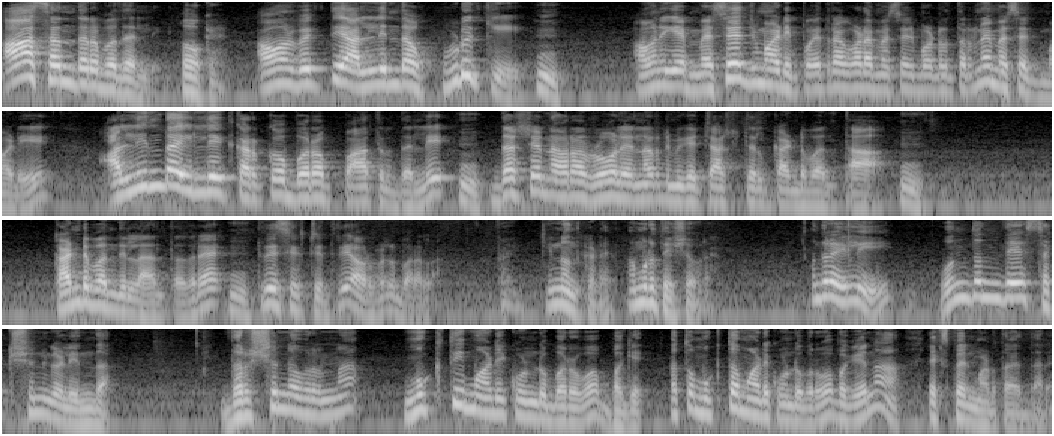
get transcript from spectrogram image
ಆ ಸಂದರ್ಭದಲ್ಲಿ ಓಕೆ. ಅವನ ವ್ಯಕ್ತಿ ಅಲ್ಲಿಂದ ಹುಡುಕಿ ಅವನಿಗೆ ಮೆಸೇಜ್ ಮಾಡಿ ಪವಿತ್ರಗೌಡ ಮೆಸೇಜ್ ಮಾಡಿರ್ತಾರನೇ ಮೆಸೇಜ್ ಮಾಡಿ ಅಲ್ಲಿಂದ ಇಲ್ಲಿ ಕರ್ಕೊ ಬರೋ ಪಾತ್ರದಲ್ಲಿ ದರ್ಶನ್ ಅವರ ರೋಲ್ ಏನಾದ್ರು ನಿಮಗೆ ಚಾರ್ಜ್ ಶೀಟಲ್ಲಿ ಕಂಡು ಬಂತ? ಕಂಡು ಬಂದಿಲ್ಲ ಅಂತಂದ್ರೆ ತ್ರೀ ಸಿಕ್ಸ್ಟಿ ತ್ರೀ ಅವ್ರ ಮೇಲೆ ಬರಲ್ಲ. ಫೈನ್. ಇನ್ನೊಂದು ಕಡೆ ಅಮೃತೇಶ್ ಅವರೇ. ಅಂದರೆ ಇಲ್ಲಿ ಒಂದೊಂದೇ ಸೆಕ್ಷನ್ಗಳಿಂದ ದರ್ಶನ್ ಅವರನ್ನ ಮುಕ್ತಿ ಮಾಡಿಕೊಂಡು ಬರುವ ಬಗೆ ಅಥವಾ ಮುಕ್ತ ಮಾಡಿಕೊಂಡು ಬರುವ ಬಗೆನ ಎಕ್ಸ್ಪ್ಲೈನ್ ಮಾಡ್ತಾ ಇದ್ದಾರೆ.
